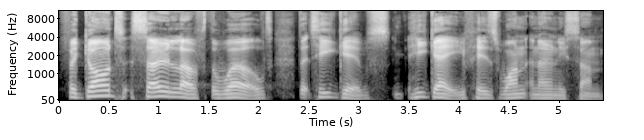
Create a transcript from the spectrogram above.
For God so loved the world that he gives, he gave his one and only Son,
